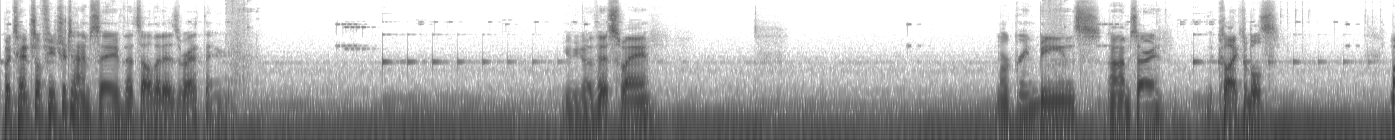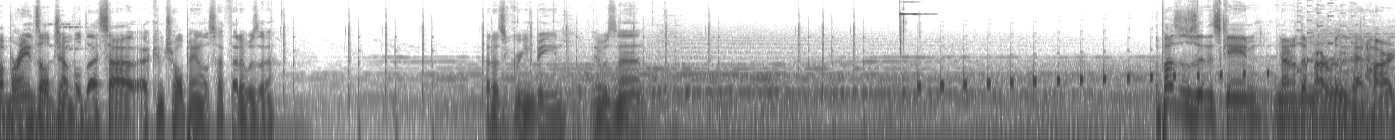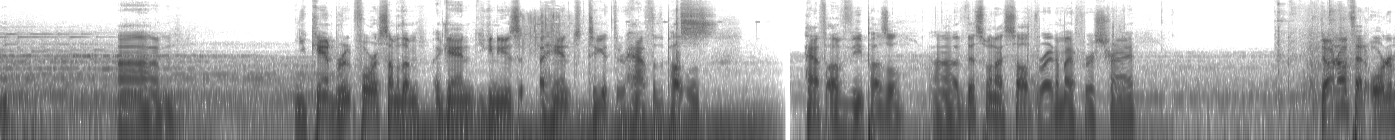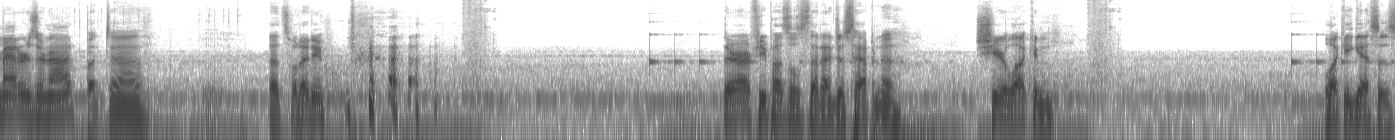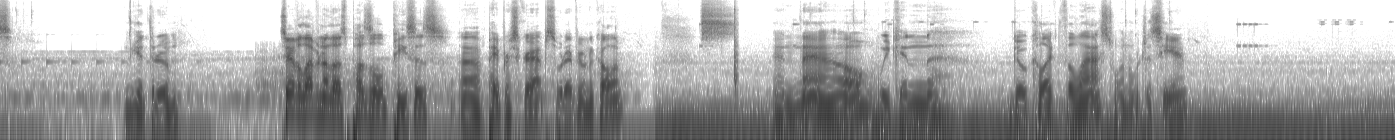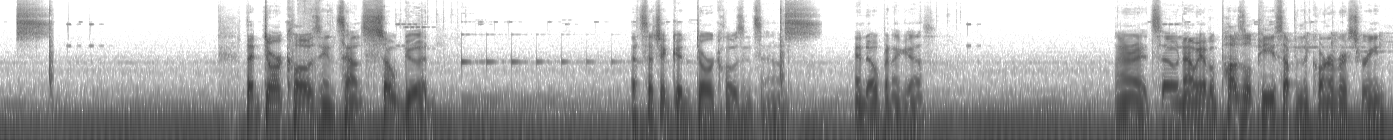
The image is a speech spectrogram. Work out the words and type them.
Potential future time save. That's all that is right there. You go this way. More green beans. Oh, I'm sorry. Collectibles. My brain's all jumbled. I saw a control panel, so I thought it was a... Thought it was a green bean. It was not. The puzzles in this game, none of them are really that hard. Um, you can brute force some of them. Again, you can use a hint to get through half of the puzzles. Half of the puzzle. Uh, this one I solved right on my first try. Don't know if that order matters or not, but uh, that's what I do. there are a few puzzles that I just happen to sheer luck and lucky guesses get through them. So we have 11 of those puzzle pieces, uh, paper scraps, whatever you want to call them. And now we can go collect the last one, which is here. That door closing sounds so good. That's such a good door closing sound. And open, I guess. Alright, so now we have a puzzle piece up in the corner of our screen.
